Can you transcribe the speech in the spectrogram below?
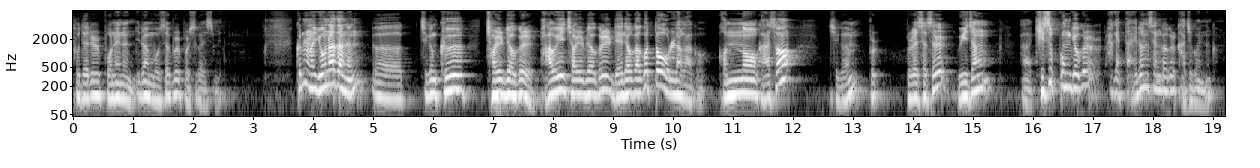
부대를 보내는 이러한 모습을 볼 수가 있습니다. 그러나 요나단은 어, 지금 그 절벽을 바위 절벽을 내려가고 또 올라가고 건너가서 지금 블레셋을 위장 아, 기습 공격을 하겠다 이런 생각을 가지고 있는 겁니다.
